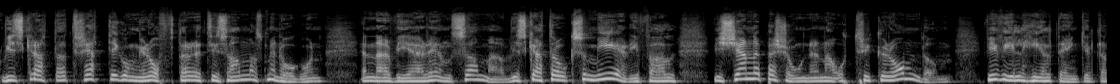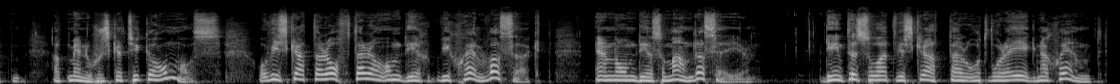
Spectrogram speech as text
Vi skrattar 30 gånger oftare tillsammans med någon än när vi är ensamma. Vi skrattar också mer ifall vi känner personerna och tycker om dem. Vi vill helt enkelt att, att människor ska tycka om oss. Och vi skrattar oftare om det vi själva sagt än om det som andra säger. Det är inte så att vi skrattar åt våra egna skämt,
